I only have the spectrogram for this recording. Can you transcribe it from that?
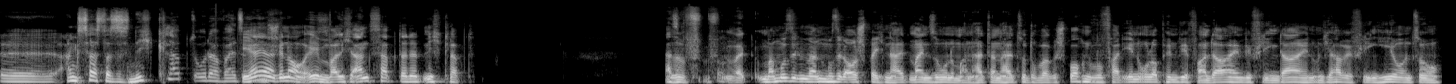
äh, Angst hast, dass es nicht klappt oder weil es Ja, ja, genau, ist? eben, weil ich Angst habe, dass das nicht klappt. Also man muss, es- man muss es aussprechen, halt mein Sohnemann hat dann halt so drüber gesprochen, wo fahrt ihr in Urlaub hin, wir fahren dahin, wir fliegen dahin und ja, wir fliegen hier und so.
